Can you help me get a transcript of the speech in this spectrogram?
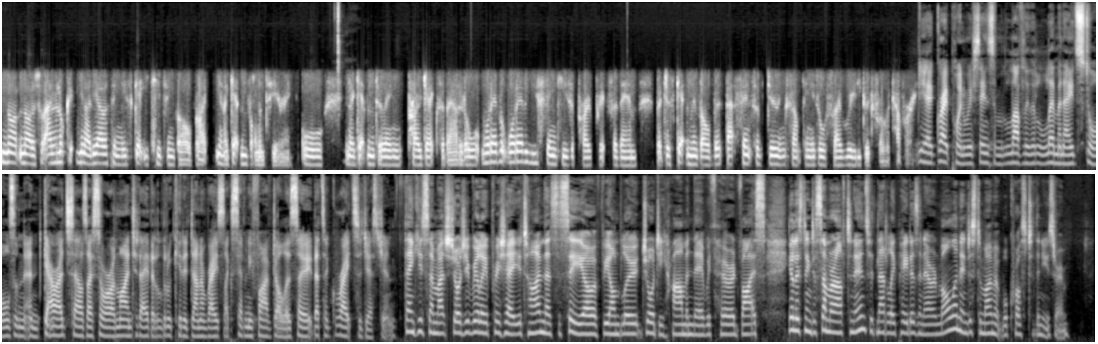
Not, not at all. And look, you know, the other thing is get your kids involved. Like, you know, get them volunteering, or you know, get them doing projects about it, or whatever, whatever you think is appropriate for them. But just get them involved. That that sense of doing something is also really good for recovery. Yeah, great point. We've seen some lovely little lemonade stalls and, and garage sales I saw online today that a little kid had done and raised like seventy five dollars. So that's a great suggestion. Thank you so much, Georgie. Really appreciate your time. That's the CEO of Beyond Blue, Georgie Harman, there with her advice. You're listening to Summer Afternoons with Natalie Peters and Aaron Molan. In just a moment, we'll cross to the newsroom.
